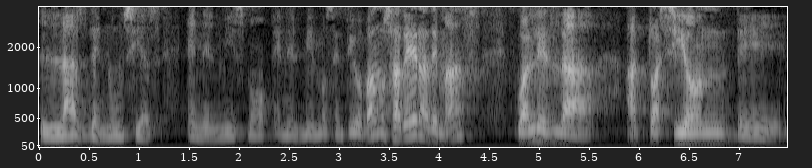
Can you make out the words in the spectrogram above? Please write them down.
las denuncias en el mismo, en el mismo sentido. Vamos a ver además cuál es la actuación de,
